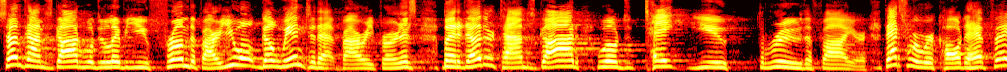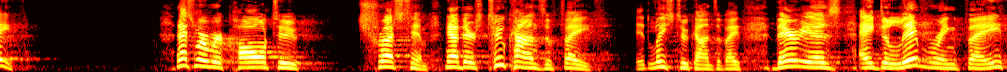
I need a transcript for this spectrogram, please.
Sometimes God will deliver you from the fire. You won't go into that fiery furnace, but at other times, God will take you through the fire. That's where we're called to have faith. That's where we're called to trust Him. Now, there's two kinds of faith at least two kinds of faith. There is a delivering faith,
